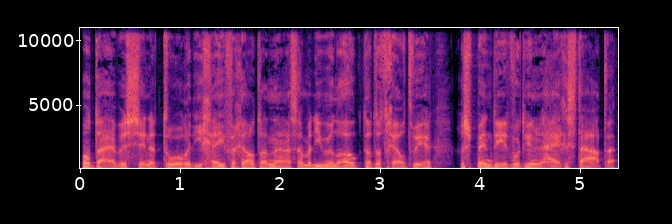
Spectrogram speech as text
Want daar hebben senatoren die geven geld aan NASA, maar die willen ook dat het geld weer gespendeerd wordt in hun eigen staten.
